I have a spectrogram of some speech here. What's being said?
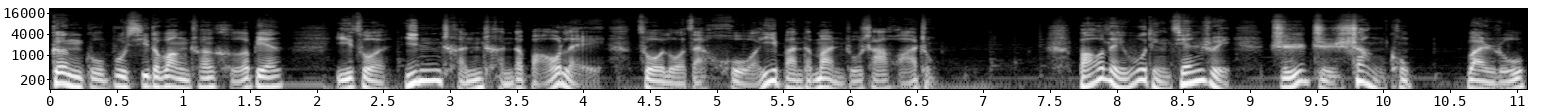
亘古不息的忘川河边，一座阴沉沉的堡垒坐落在火一般的曼珠沙华中，堡垒屋顶尖锐，直指上空，宛如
